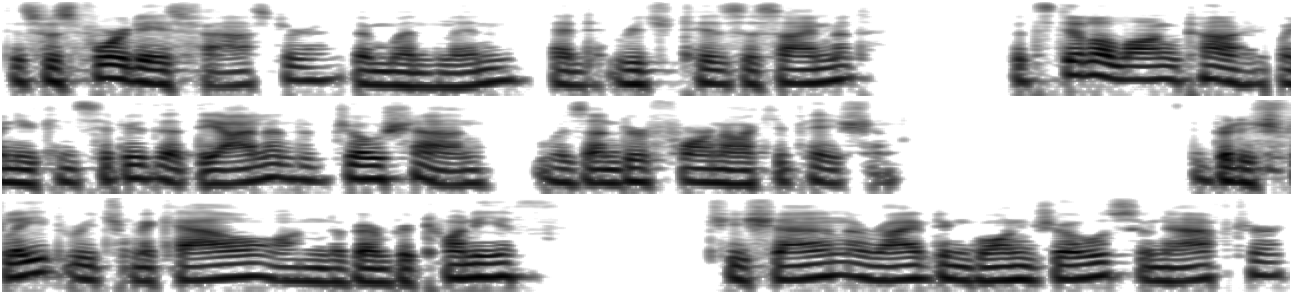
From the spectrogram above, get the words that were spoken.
This was four days faster than when Lin had reached his assignment, but still a long time when you consider that the island of Zhoushan was under foreign occupation. The British fleet reached Macau on November 20th. Qi Shan arrived in Guangzhou soon after,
